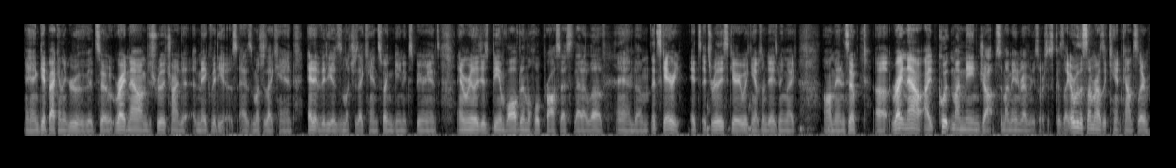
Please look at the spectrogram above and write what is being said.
and get back in the groove of it. So right now I'm just really trying to make videos as much as I can, edit videos as much as I can so I can gain experience and really just be involved in the whole process that I love. And um, it's scary. It's it's really scary waking up some days being like, Oh man! So uh, right now I quit my main job, so my main revenue sources, because like over the summer I was a camp counselor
